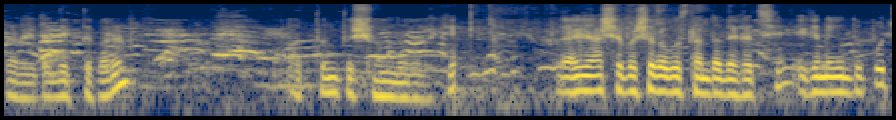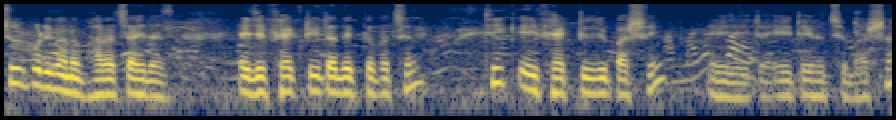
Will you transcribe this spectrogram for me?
তারা এটা দেখতে পারেন। অত্যন্ত সুন্দর আর কি। আশেপাশের অবস্থানটা দেখাচ্ছি। এখানে কিন্তু প্রচুর পরিমাণে ভাড়া চাহিদা আছে। এই যে ফ্যাক্টরিটা দেখতে পাচ্ছেন, ঠিক এই ফ্যাক্টরির পাশেই। এই যে এটা এইটাই হচ্ছে বাসা।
